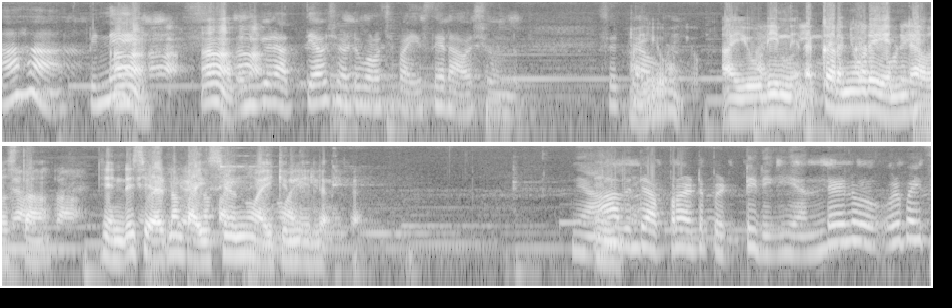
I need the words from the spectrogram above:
ആഹാ പിന്നെ ആ. എനിക്കൊരു അത്യാവശ്യമായിട്ട് കുറച്ച് പൈസയുടെ ആവശ്യമുണ്ട്. അയ്യോ അയ്യോടി നിനക്കറിഞ്ഞൂടെ എന്റെ അവസ്ഥ? എന്റെ ചേട്ടൻ പൈസ ഒന്നും അയക്കുന്നില്ല ഞാൻ അതിന്റെ അപ്പുറമായിട്ട് പെട്ടിരിക്കുക എന്റെ കയ്യിൽ ഒരു പൈസ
